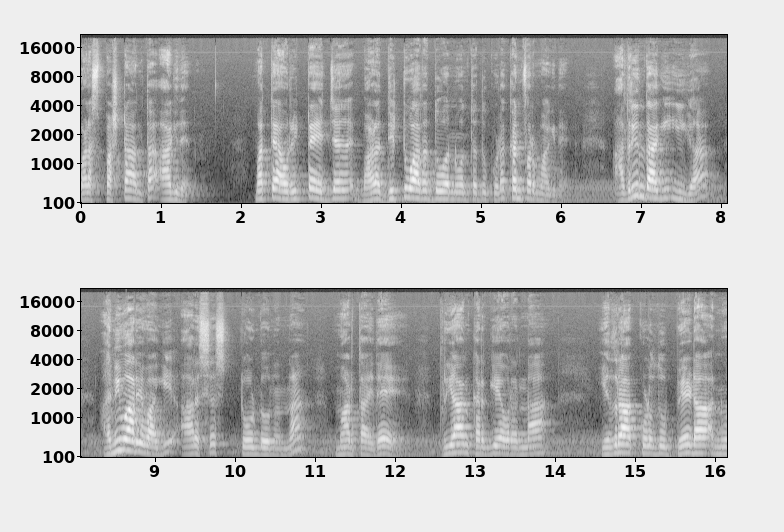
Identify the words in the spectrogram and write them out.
ಭಾಳ ಸ್ಪಷ್ಟ ಅಂತ ಆಗಿದೆ. ಮತ್ತು ಅವರಿಟ್ಟ ಹೆಜ್ಜೆ ಬಹಳ ದಿಟ್ಟವಾದದ್ದು ಅನ್ನುವಂಥದ್ದು ಕೂಡ ಕನ್ಫರ್ಮ್ ಆಗಿದೆ. ಅದರಿಂದಾಗಿ ಈಗ ಅನಿವಾರ್ಯವಾಗಿ ಆರ್ ಎಸ್ ಎಸ್ ಟೋನ್ ಡೌನನ್ನು ಮಾಡ್ತಾ ಇದೆ. ಪ್ರಿಯಾಂಕ್ ಖರ್ಗೆ ಅವರನ್ನು ಎದುರಾಕೊಳ್ಳೋದು ಬೇಡ ಅನ್ನುವ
